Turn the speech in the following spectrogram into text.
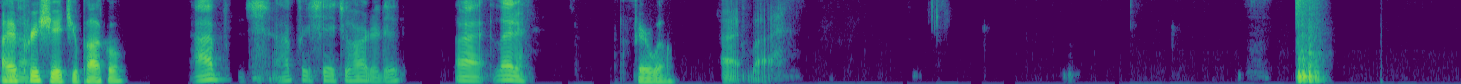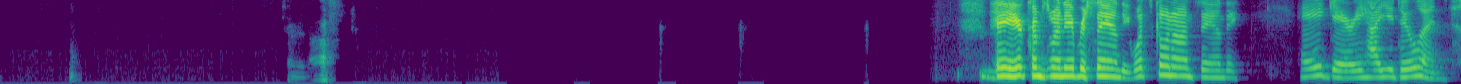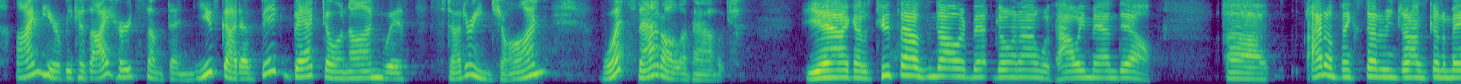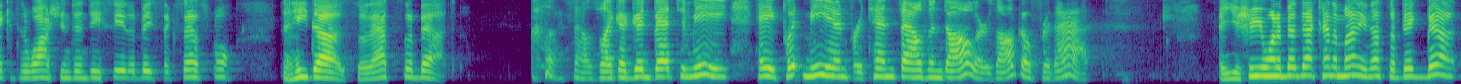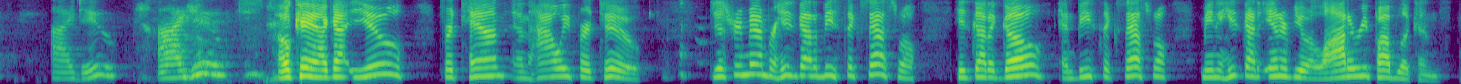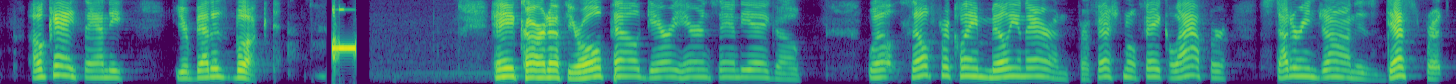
I Oh, appreciate you, Paco. I I appreciate you harder, dude. All right, later. Farewell. All right, bye. Turn it off. Hey, here comes my neighbor Sandy. What's going on, Sandy? Hey Gary, how you doing? I'm here because I heard something. You've got a big bet going on with Stuttering John. What's that all about? Yeah, I got a two thousand dollar bet going on with Howie Mandel. Uh, I don't think Stuttering John's going to make it to Washington D.C. to be successful, and he does. So that's the bet. Sounds like a good bet to me. Hey, put me in for $10,000. I'll go for that. Are you sure you want to bet that kind of money? That's a big bet. I do. I do. Okay, I got you for ten and Howie for two. Just remember, he's got to be successful. He's got to go and be successful, meaning he's got to interview a lot of Republicans. Okay, Sandy, your bet is booked. Hey, Cardiff, your old pal Gary here in San Diego. Well, self proclaimed millionaire and professional fake laugher, Stuttering John, is desperate.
